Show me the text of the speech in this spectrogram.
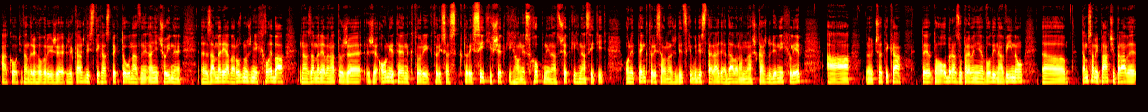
Ako otec Andrej hovorí, že, že každý z tých aspektov nás na niečo iné e, zameriava. Rozmnoženie chleba nás zameriava na to, že, že on je ten, ktorý, ktorý, sa, ktorý síti všetkých a on je schopný nás všetkých nasytiť. On je ten, ktorý sa o nás vždycky bude starať a dáva nám náš každodenný chlieb. A e, čo sa týka toho obrazu premenia vody na víno, e, tam sa mi páči práve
